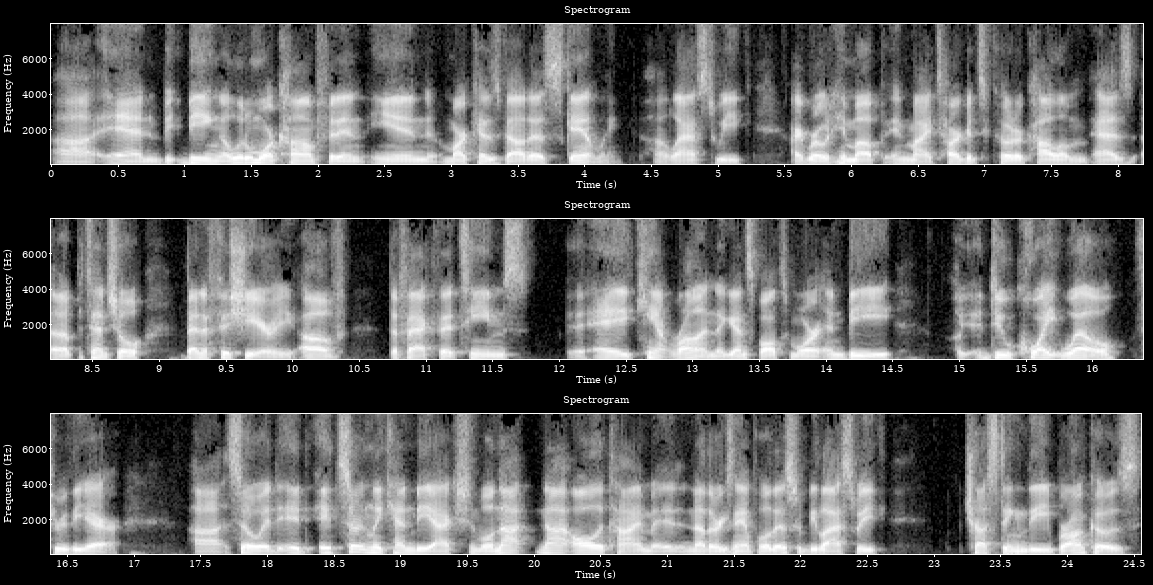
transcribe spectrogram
uh, and b- being a little more confident in Marquez Valdes Scantling. Uh, last week, I wrote him up in my target decoder column as a potential beneficiary of the fact that teams a can't run against Baltimore and b uh, do quite well through the air. Uh, so it, it, it certainly can be actionable. Not not all the time. Another example of this would be last week, trusting the Broncos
